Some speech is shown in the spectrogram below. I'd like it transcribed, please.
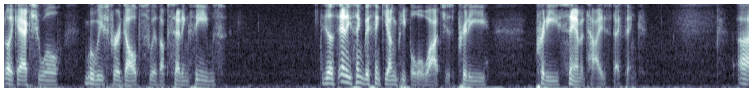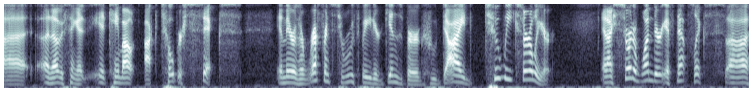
like actual movies for adults with upsetting themes. Just anything they think young people will watch is pretty, pretty sanitized. I think. Uh, another thing, it, it came out October 6th, and there is a reference to Ruth Bader Ginsburg, who died two weeks earlier. And I sort of wonder if Netflix uh,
